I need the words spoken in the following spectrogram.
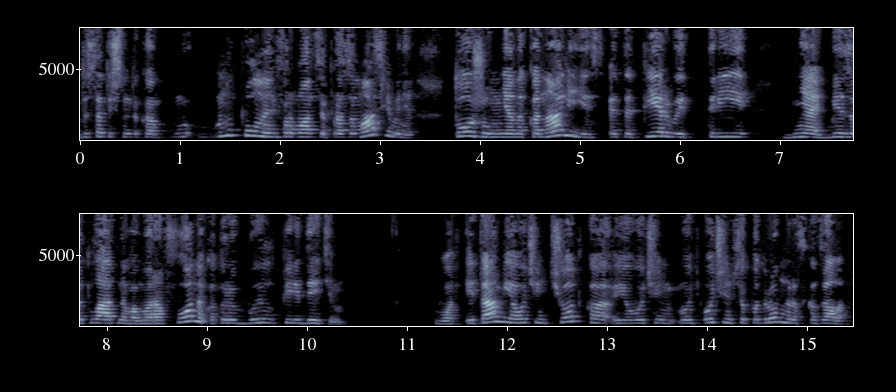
достаточно такая, ну, ну, полная информация про замасливание. Тоже у меня на канале есть. Это первые три дня безоплатного марафона, который был перед этим. Вот. И там я очень четко и очень, очень все подробно рассказала,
